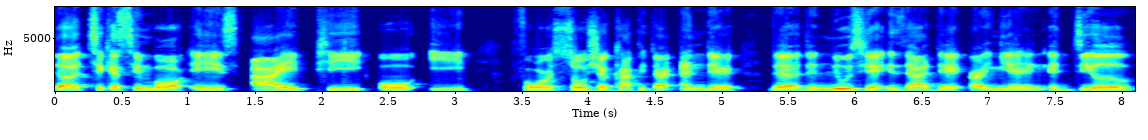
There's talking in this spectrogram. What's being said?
the ticker symbol is IPOE for social capital. And the, the, the news here is that they are nearing a deal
